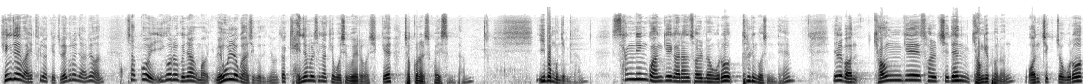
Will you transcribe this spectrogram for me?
굉장히 많이 틀렸겠죠. 왜 그러냐면 자꾸 이거를 그냥 뭐 외우려고 하시거든요. 그러니까 개념을 생각해 보시면 의외로 쉽게 접근할 수가 있습니다. 2번 문제입니다. 상린 관계에 관한 설명으로 틀린 것인데 1번 경계 설치된 경계표는 원칙적으로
